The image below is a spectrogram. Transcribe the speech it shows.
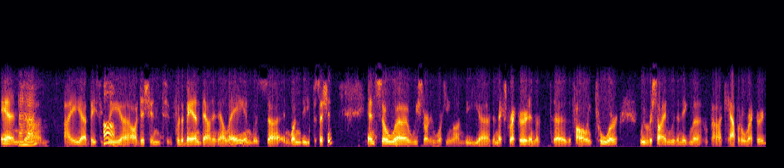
and Uh-huh. um, I uh, basically uh, auditioned for the band down in LA and was uh, and won the position. And so uh, we started working on the uh, the next record and the, the the following tour. We were signed with Enigma uh, Capitol Records,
